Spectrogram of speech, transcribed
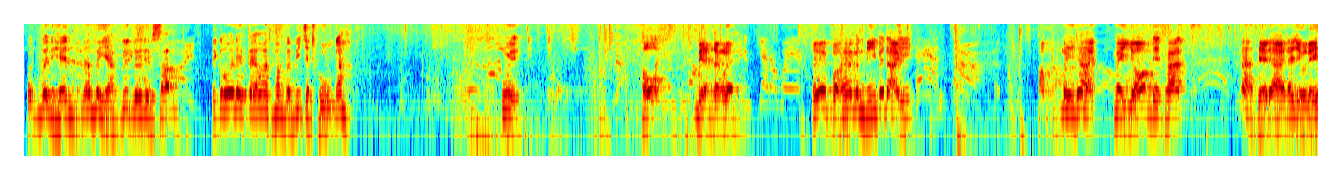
ผมไม่เห็นและไม่อยากนึกเลยด้วยซ้ำแต่ก็ไม่ได้แปลว่าทำแบบนี้จะถูกนะอุ้ยโถเดือดจังเลยเฮ้ยปล่อยให้มันหนีไปได้อีกทำไม่ได้ไม่ยอมเด็ดขาดน่าเสียดายนะอยู่ลิ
